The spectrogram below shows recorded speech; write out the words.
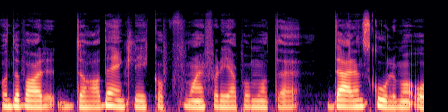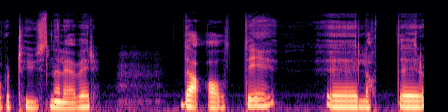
og det var da det egentlig gikk opp for meg, fordi jeg på en måte Det er en skole med over 1000 elever. Det er alltid eh, latter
